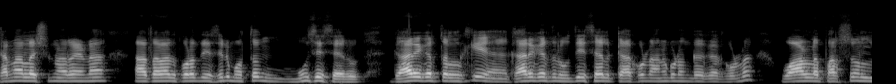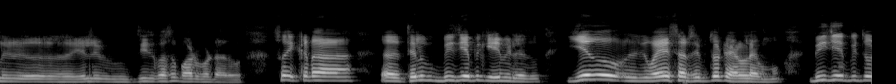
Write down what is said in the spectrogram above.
కన్నా లక్ష్మీనారాయణ ఆ తర్వాత పురదేశ్వరి మొత్తం మూసేశారు. కార్యకర్తలకి కార్యకర్తల ఉద్దేశాలకు కాకుండా అనుగుణంగా కాకుండా వాళ్ళ పర్సనల్ వెళ్ళి దీనికోసం పాటుపడ్డారు. సో ఇక్కడ తెలుగు బీజేపీకి ఏమీ లేదు. ఏదో వైఎస్ఆర్సీపీతో తోటి వెళ్ళలేము. బీజేపీతో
